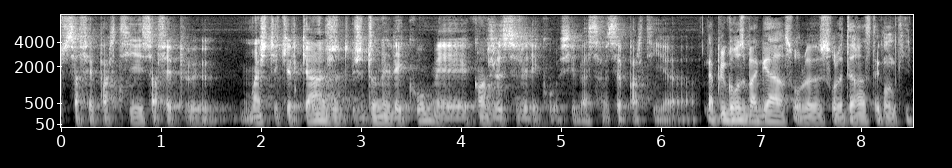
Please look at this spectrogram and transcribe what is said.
ça fait partie, ça fait peu. Moi, j'étais quelqu'un, je, donnais les coups, mais quand je recevais les coups aussi, ben, ça faisait partie. Euh, La plus grosse bagarre sur le, sur le terrain, c'était contre qui?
